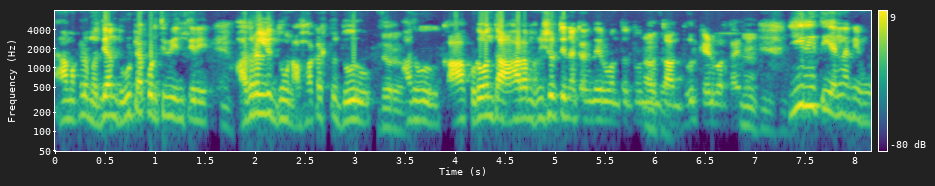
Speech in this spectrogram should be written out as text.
ಆ ಮಕ್ಕಳು ಮಧ್ಯಾಹ್ನದ ಊಟ ಕೊಡ್ತೀವಿ ಅಂತೀರಿ. ಅದರಲ್ಲಿ ಸಾಕಷ್ಟು ದೂರು. ಅದು ಆ ಕೊಡುವಂತ ಆಹಾರ ಮನುಷ್ಯರು ತಿನ್ನಕ್ಕಾಗದೇ ಇರುವಂತದ್ದು ದೂರ ಕೇಳಿ ಬರ್ತಾ ಇದೆ. ಈ ರೀತಿ ಎಲ್ಲ ನೀವು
